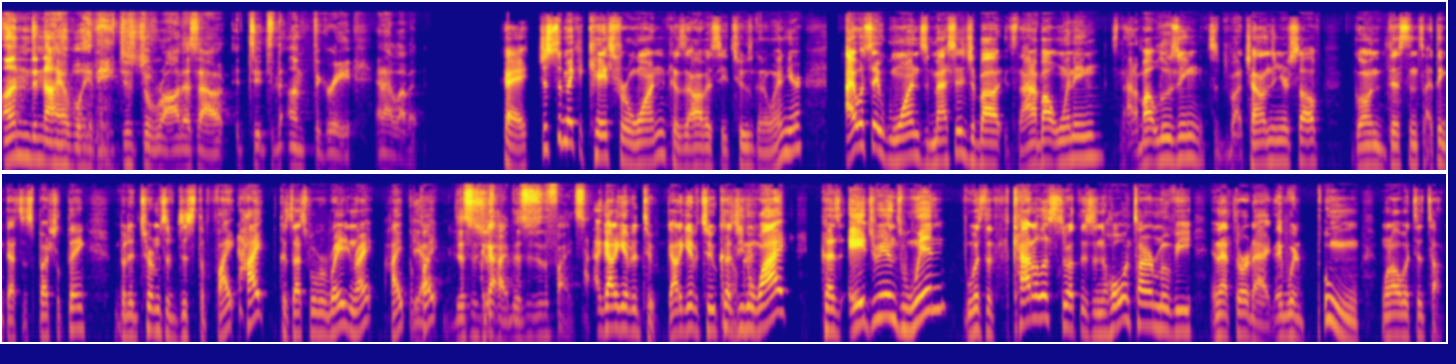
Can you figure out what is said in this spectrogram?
undeniably, they just draw this out to, to the nth degree, and I love it. Okay, just to make a case for one, because obviously two's going to win here. I would say one's message about it's not about winning, it's not about losing, it's about challenging yourself, going the distance. I think that's a special thing. But in terms of just the fight hype, because that's what we're rating, right? Hype, Yeah, fight. this is I just got- hype. This is just the fights. I gotta give it a two. Gotta give it two because you know why? Because Adrian's win was the catalyst throughout this whole entire movie in that third act. They went boom, went all the way to the top.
